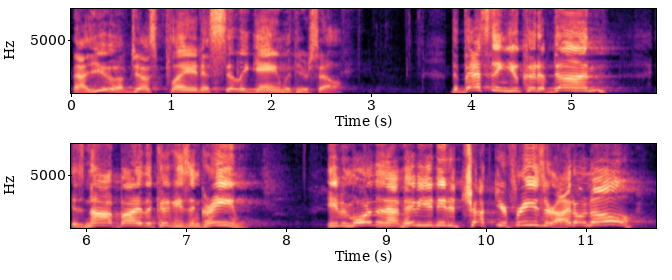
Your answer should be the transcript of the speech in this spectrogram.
Now, you have just played a silly game with yourself. The best thing you could have done is not buy the cookies and cream. Even more than that, maybe you need to chuck your freezer. I don't know.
